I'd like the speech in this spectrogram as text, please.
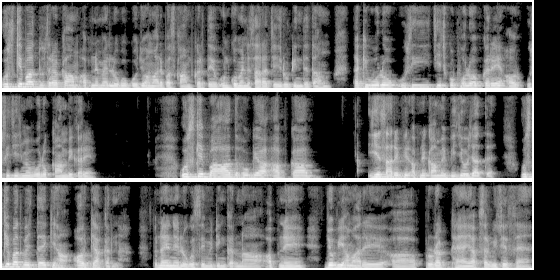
उसके बाद दूसरा काम अपने में लोगों को जो हमारे पास काम करते हैं, उनको मैंने सारा चीज़ रूटीन देता हूँ, ताकि वो लोग उसी चीज़ को फॉलो अप करें और उसी चीज़ में वो लोग काम भी करें। उसके बाद हो गया आपका ये सारे फिर अपने काम में बिज़ी हो जाते हैं। उसके बाद बचता है कि हाँ, और क्या करना है? तो नए-नए लोगों से मीटिंग करना, अपने जो भी हमारे प्रोडक्ट हैं या सर्विसेज़ हैं,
